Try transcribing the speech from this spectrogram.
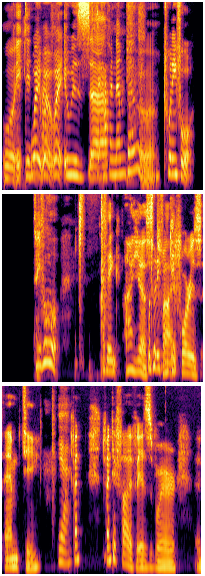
or it didn't? Wait, wait, have- wait. It was Does it uh, have a number or 24, twenty-four? I think. Ah, yes, Or 25. twenty-four is empty. Yeah. Twen- Twenty-five is where. Uh,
